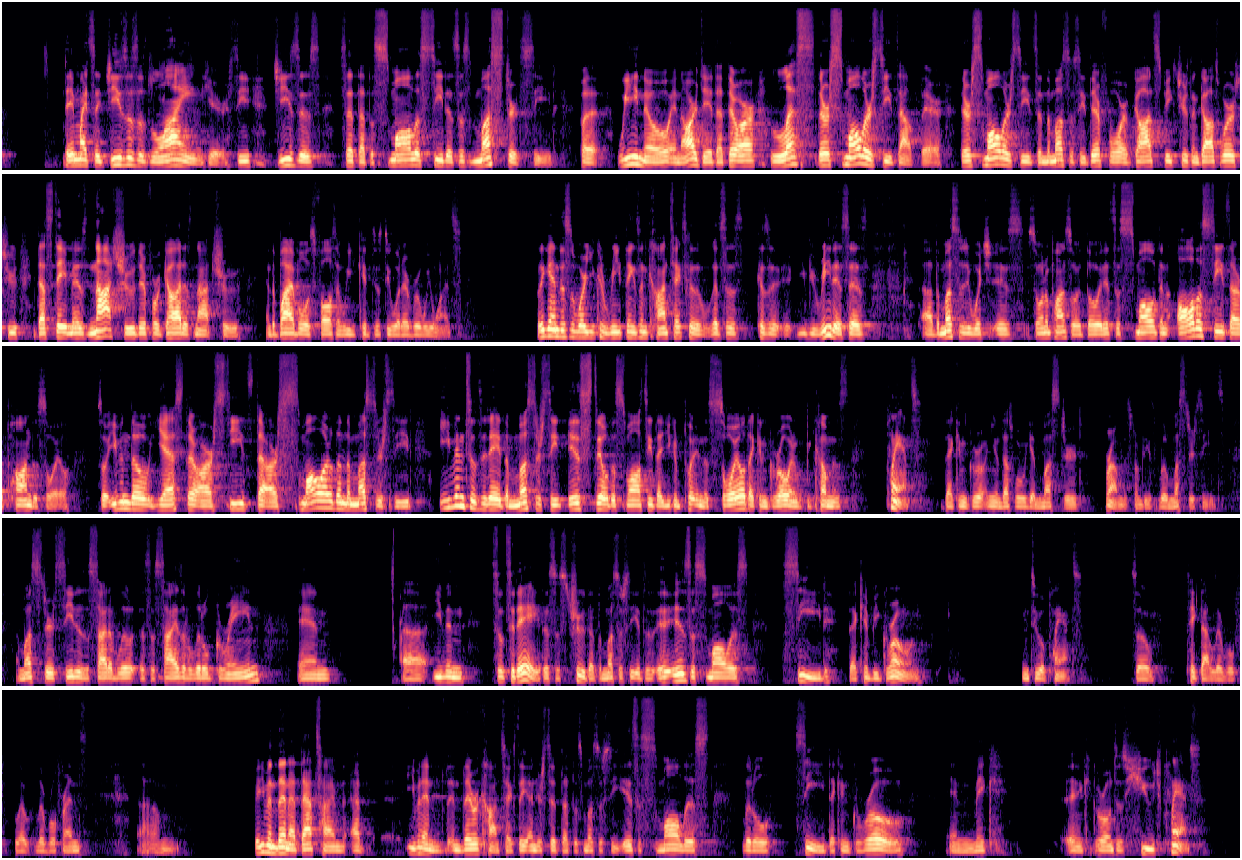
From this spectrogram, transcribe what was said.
They might say Jesus is lying here. See, Jesus said that the smallest seed is this mustard seed. But we know in our day that there are less, there are smaller seeds out there. There are smaller seeds than the mustard seed. Therefore, if God speaks truth and God's word is true, that statement is not true. Therefore, God is not true. And the Bible is false, and we could just do whatever we want. But again, this is where you can read things in context because if you read it, it says, uh, the mustard which is sown upon soil, though it is smaller than all the seeds that are upon the soil. So even though, yes, there are seeds that are smaller than the mustard seed, even to today, the mustard seed is still the small seed that you can put in the soil that can grow and become this plant that can grow. You know, that's where we get mustard from, is from these little mustard seeds. A mustard seed is the size of, little, the size of a little grain, and uh, even so today, this is true that the mustard seed is the smallest seed that can be grown into a plant. So take that, liberal, liberal friends. Um, but even then, at that time, at, even in, in their context, they understood that this mustard seed is the smallest little seed that can grow and make and it can grow into this huge plant.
